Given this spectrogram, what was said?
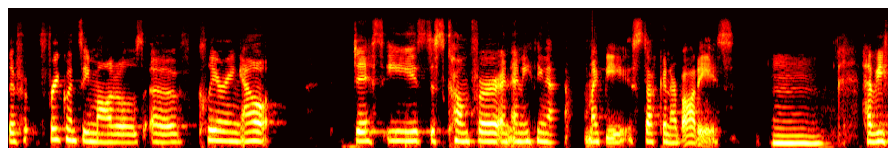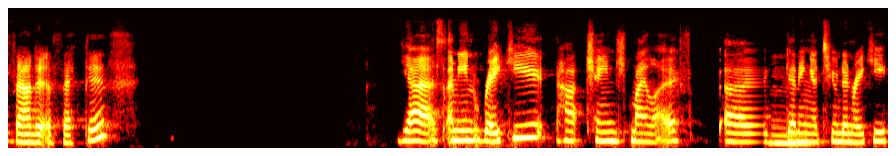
the f- frequency models of clearing out dis-ease discomfort and anything that might be stuck in our bodies Mm. Have you found it effective? Yes, I mean Reiki ha- changed my life. Uh, Getting attuned in Reiki,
